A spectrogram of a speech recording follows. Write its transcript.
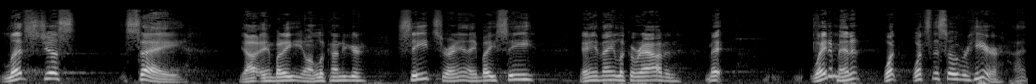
Let's just say, yeah, anybody, you want to look under your seats or anything? Anybody see anything? Look around and wait a minute. What, what's this over here? I,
